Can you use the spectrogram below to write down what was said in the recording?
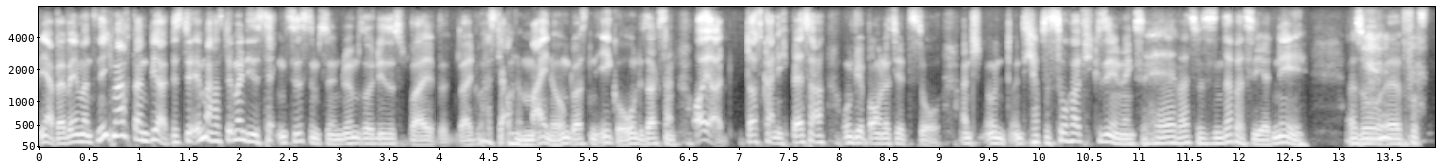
ja, weil wenn man es nicht macht, dann ja, bist du immer, hast du immer dieses Second System Syndrome, so dieses, weil, weil du hast ja auch eine Meinung, du hast ein Ego und du sagst dann, oh ja, das kann ich besser und wir bauen das jetzt so. Und, und, und ich habe das so häufig gesehen und denkst so, hä, was, was ist denn da passiert? Nee. Also äh, vor fünf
